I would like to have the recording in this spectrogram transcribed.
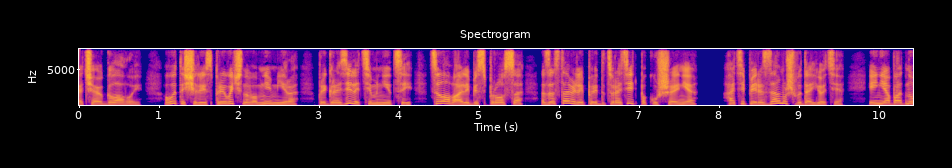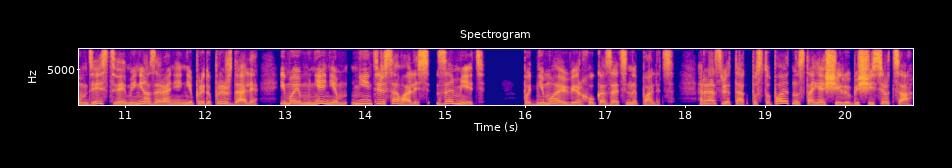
Качаю головой. Вытащили из привычного мне мира, пригрозили темницей, целовали без спроса, заставили предотвратить покушение. А теперь замуж вы даете, и ни об одном действии меня заранее не предупреждали, и моим мнением не интересовались, заметь. Поднимаю вверх указательный палец. Разве так поступают настоящие любящие сердца?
